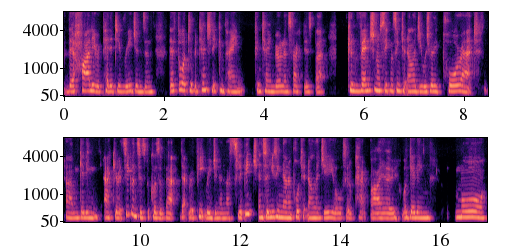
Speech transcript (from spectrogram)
they're highly repetitive regions and they're thought to potentially contain, contain virulence factors, but conventional sequencing technology was really poor at um, getting accurate sequences because of that, that repeat region and the slippage. And so using nanopore technology or sort of PacBio, we're getting more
